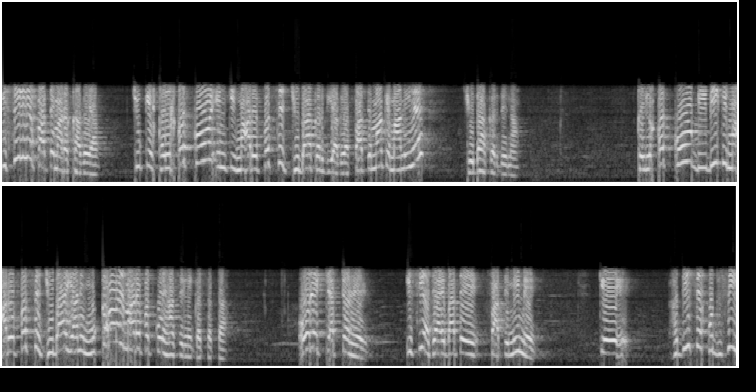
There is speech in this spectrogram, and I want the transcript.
इसीलिए फातिमा रखा गया, चूँकि खलकत को इनकी मारिफत से जुदा कर दिया गया। फातिमा के मानी है, जुदा कर देना। खिलकत को बीबी की मारिफत से जुदा, यानी मुकम्मल मारिफत को हासिल नहीं कर सकता। और एक चैप्टर है, इसी अजायबात फातिमी में, कि हदीस कुदसी,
